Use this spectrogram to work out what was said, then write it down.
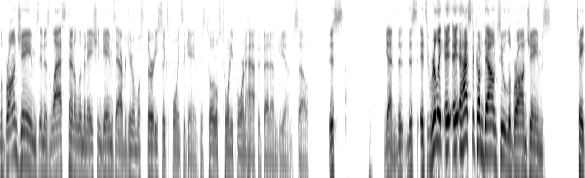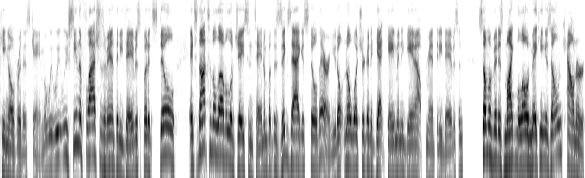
LeBron James in his last 10 elimination games averaging almost 36 points a game. His total's 24 and a half at BetMGM. So this again, this it's really it, it has to come down to LeBron James taking over this game. We, we, we've seen the flashes of Anthony Davis, but it's still it's not to the level of Jayson Tatum, but the zigzag is still there. And you don't know what you're going to get game in and game out from Anthony Davis. And some of it is Mike Malone making his own counter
